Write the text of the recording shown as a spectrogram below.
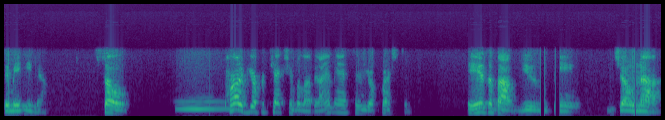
send me an email. So, part of your protection, beloved, I am answering your question, is about you being Jonah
